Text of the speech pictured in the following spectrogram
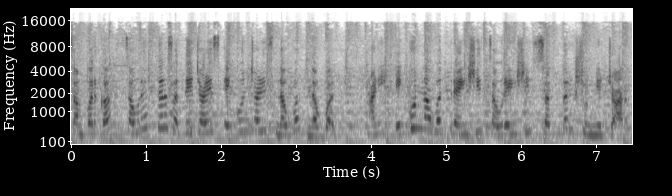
संपर्क चौऱ्याहत्तर सत्तेचाळीस एकोणचाळीस नव्वद नव्वद आणि एकोणनव्वद त्र्याऐंशी चौऱ्याऐंशी सत्तर शून्य चार.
